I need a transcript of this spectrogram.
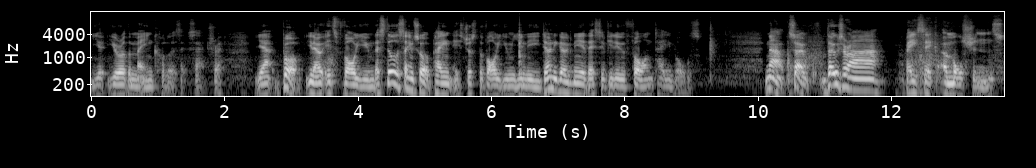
your, your other main colours etc yeah but you know it's volume. They're still the same sort of paint it's just the volume you need. Only go near this if you do full on tables. Now so those are our basic emulsions.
